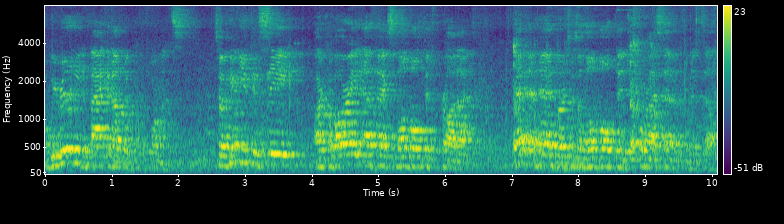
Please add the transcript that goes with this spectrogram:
but we really need to back it up with performance. So here you can see our Kaveri FX low voltage product, head-to-head -head versus a low voltage Core i7 from Intel.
